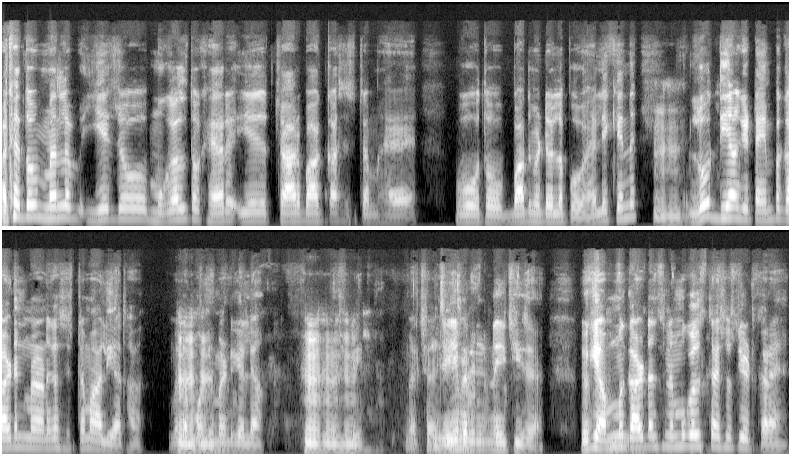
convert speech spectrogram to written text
अच्छा तो मतलब ये जो मुगल तो खैर ये जो चार बाग का सिस्टम है वो तो बाद में डेवलप हुआ है लेकिन हम्म, लोधिया के टाइम पर गार्डन बनाने का सिस्टम आ लिया था मतलब मॉन्यूमेंट के लिए। अच्छा ये मेरी नई चीज़ है क्योंकि हम गार्डन ने मुगल से एसोसिएट करे हैं।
